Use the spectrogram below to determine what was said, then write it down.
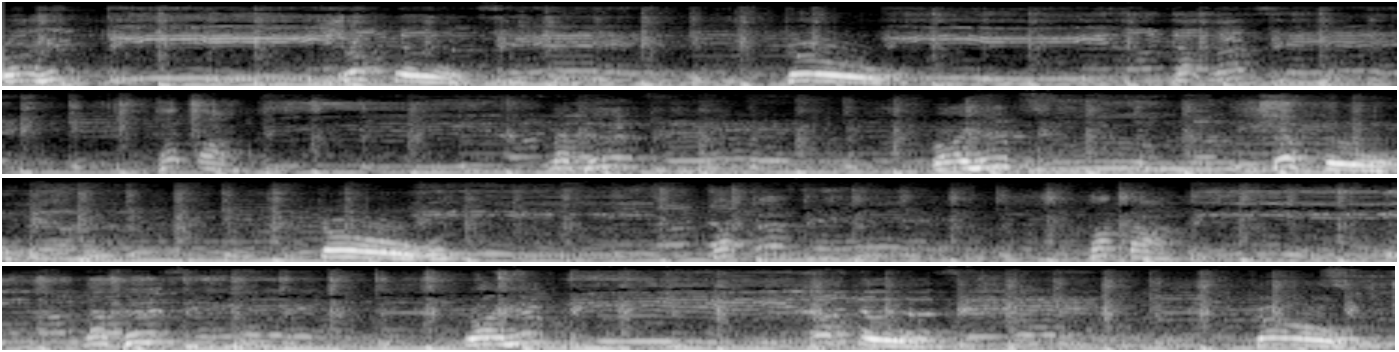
Right here. Shuffle. Go. Top left. Top back. Left hip. Right hip. Shuffle. Go. Top left. Top back. Left hip. Right hip. Shuffle. Go.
